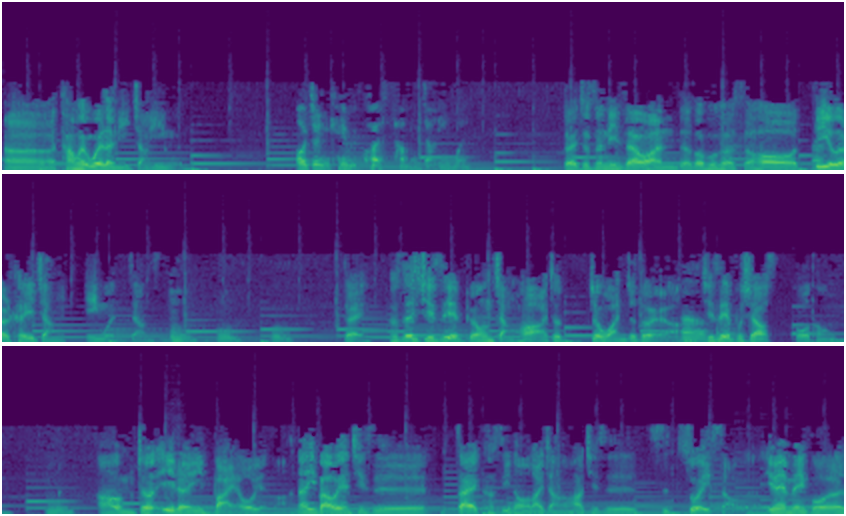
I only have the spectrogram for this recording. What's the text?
呃，他会为了你讲英文。哦，就你可以 request 他们讲英文。对，就是你在玩德州扑克的时候、d e a l e r 可以讲英文这样子。嗯嗯嗯对，可是其实也不用讲话，就就玩就对了啊。嗯其实也不需要沟通。嗯然后我们就一人一百欧元嘛，那一百欧元其实，在 casino 来讲的话，其实是最少的，因为美国的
